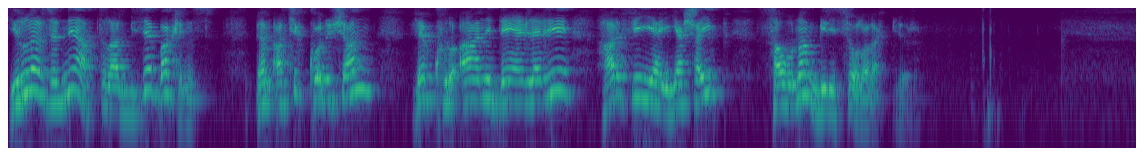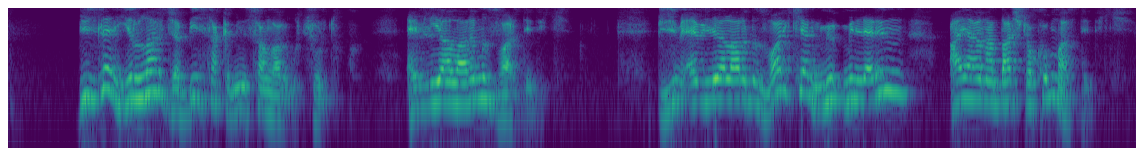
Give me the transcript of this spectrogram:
Yıllarca ne yaptılar bize? Bakınız. Ben açık konuşan ve Kur'an'ı değerleri harfiye yaşayıp savunan birisi olarak diyorum. Bizler yıllarca bir takım insanlar uçurduk. Evliyalarımız var dedik. Bizim evliyalarımız varken müminlerin ayağına taş dokunmaz dedik.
